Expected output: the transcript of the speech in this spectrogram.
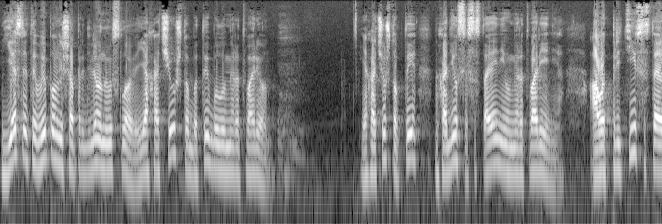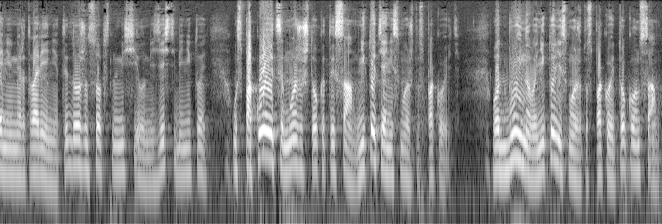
если ты выполнишь определенные условия. Я хочу, чтобы ты был умиротворен. Я хочу, чтобы ты находился в состоянии умиротворения. А вот прийти в состояние умиротворения ты должен собственными силами. Здесь тебе никто... Успокоиться можешь только ты сам. Никто тебя не сможет успокоить. Вот буйного никто не сможет успокоить, только он сам.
